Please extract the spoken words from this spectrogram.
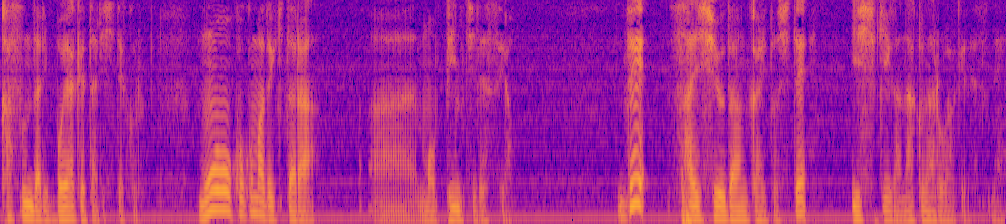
かすんだりぼやけたりしてくる。もうここまで来たらあもうピンチですよ。で最終段階として意識がなくなるわけですね。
